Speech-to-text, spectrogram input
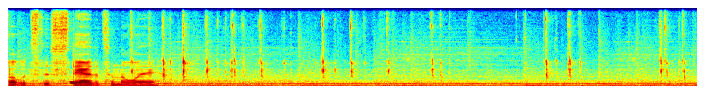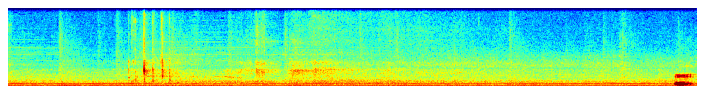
Oh, it's this stair that's in the way. Or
